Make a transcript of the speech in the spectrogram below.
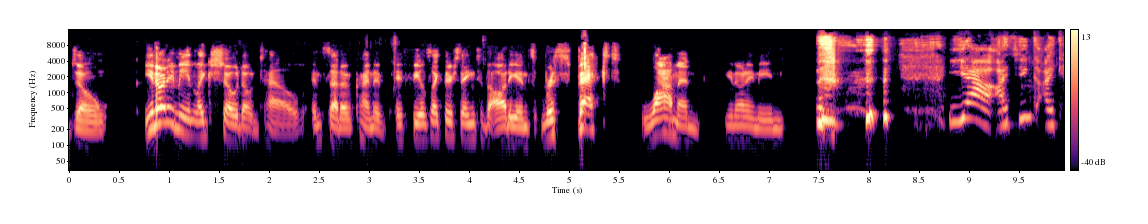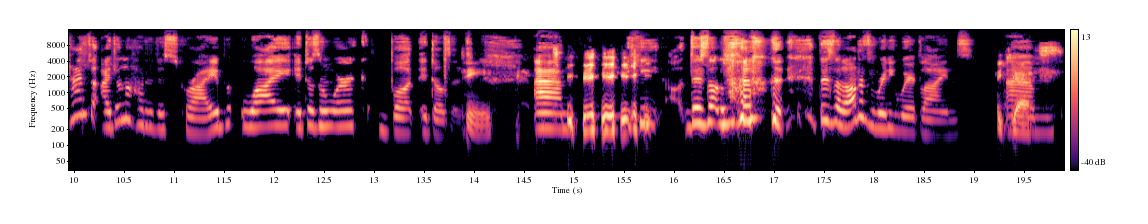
don't, you know what I mean? Like, show don't tell instead of kind of. It feels like they're saying to the audience, respect woman. You know what I mean? yeah i think i can't i don't know how to describe why it doesn't work but it doesn't T. um he there's a lot of, there's a lot of really weird lines yes.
